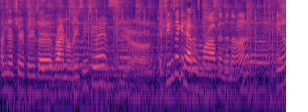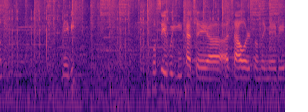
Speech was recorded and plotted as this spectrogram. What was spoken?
I'm not sure if there's a rhyme or reason to it. Yeah. It seems like it happens more often than not. You know? Maybe. We'll see if we can catch a, uh, a towel or something, maybe.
